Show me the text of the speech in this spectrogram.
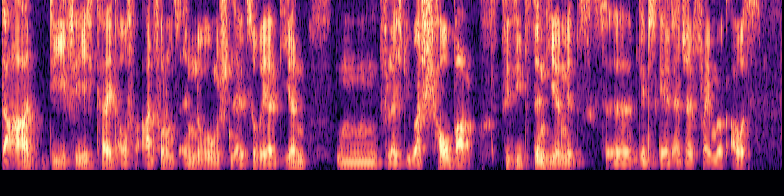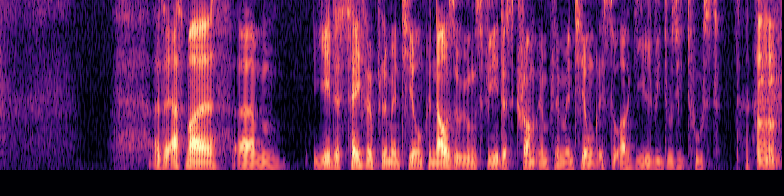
da die Fähigkeit, auf Anforderungsänderungen schnell zu reagieren, mh, hm, vielleicht überschaubar. Wie sieht es denn hier mit äh, dem Scaled Agile Framework aus? Also erstmal ähm, jede Safe-Implementierung, genauso übrigens wie jede Scrum-Implementierung, ist so agil, wie du sie tust. Mhm.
